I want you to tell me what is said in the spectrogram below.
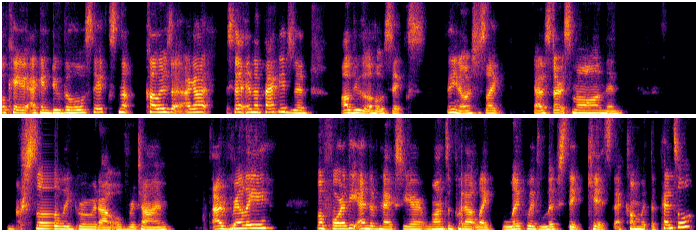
okay, I can do the whole six colors that I got set in the package, then I'll do the whole six. You know, it's just like gotta start small and then slowly grow it out over time. I really, before the end of next year, want to put out like liquid lipstick kits that come with the pencil.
